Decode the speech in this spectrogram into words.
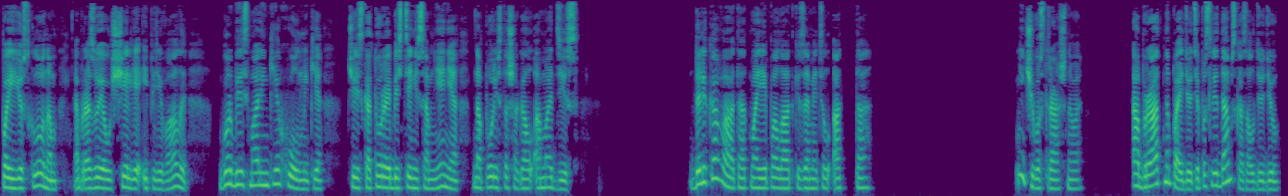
По ее склонам, образуя ущелья и перевалы, горбились маленькие холмики, через которые, без тени сомнения, напористо шагал Амадис. «Далековато от моей палатки», — заметил Атта. «Ничего страшного. Обратно пойдете по следам», — сказал Дюдю.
